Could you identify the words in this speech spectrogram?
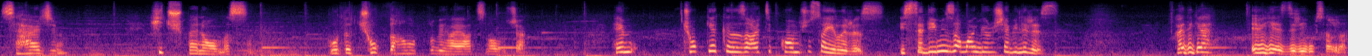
Seher'cim hiç şüphen olmasın. Burada çok daha mutlu bir hayatın olacak. Hem çok yakınız artık komşu sayılırız. İstediğimiz zaman görüşebiliriz. Hadi gel evi gezdireyim sana.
